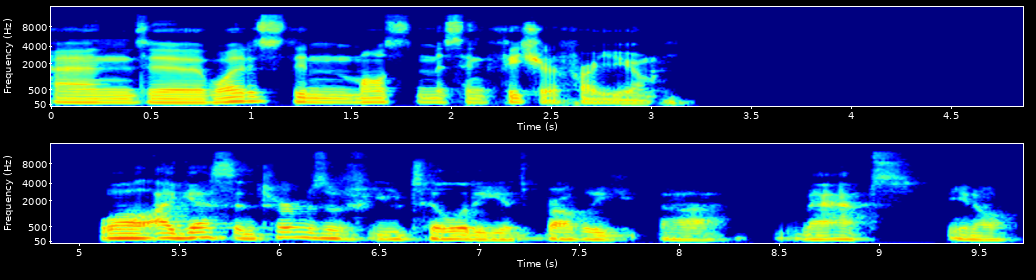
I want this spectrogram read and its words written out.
and uh, what is the most missing feature for you? Well, I guess in terms of utility, it's probably uh, maps. You know,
